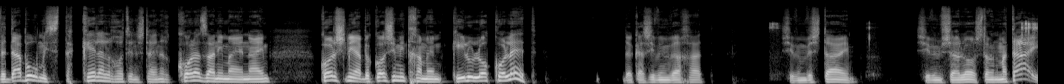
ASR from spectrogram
ודאבור מסתכל על רוטנשטיינר כל הזמן עם העיניים, כל שנייה בקושי מתחמם, כאילו לא קולט. דקה 71, 72, 73, זאת אומרת, מתי?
